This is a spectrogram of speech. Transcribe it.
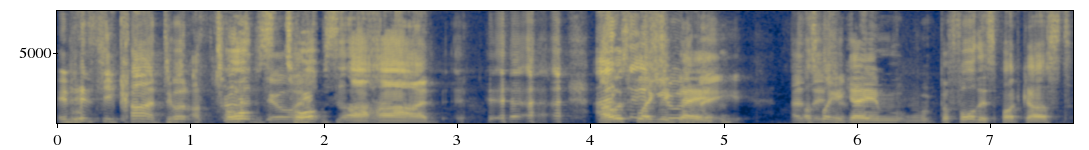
In this, you can't do it. I was trying torps to do torps are hard. I was playing a game. be. I was playing a should be. game before this podcast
